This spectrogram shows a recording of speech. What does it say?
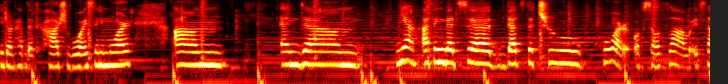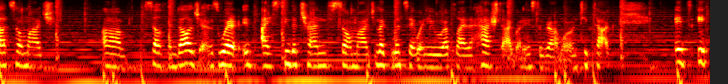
you don't have that harsh voice anymore, um, and um, yeah, I think that's uh, that's the true core of self-love. It's not so much uh, self-indulgence, where it, I see the trend so much. Like let's say when you apply the hashtag on Instagram or on TikTok, it's it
